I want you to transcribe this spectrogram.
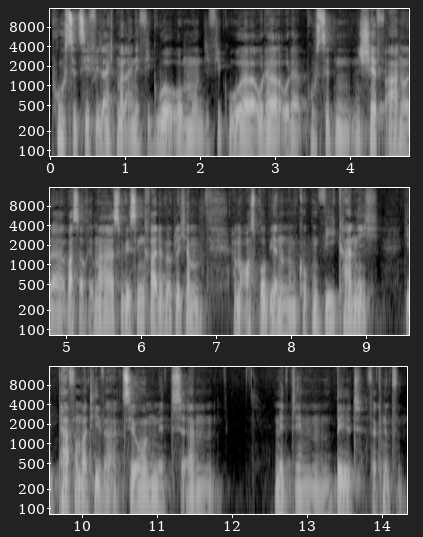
pustet sie vielleicht mal eine Figur um und die Figur oder oder pustet ein, ein Schiff an oder was auch immer. Also wir sind gerade wirklich am, am Ausprobieren und am gucken, wie kann ich die performative Aktion mit, ähm, mit dem Bild verknüpfen.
